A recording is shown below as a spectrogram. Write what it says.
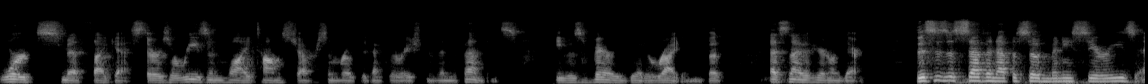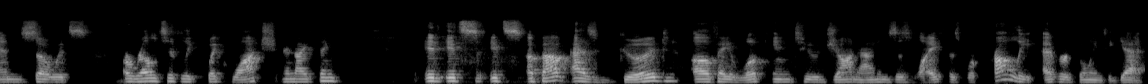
wordsmith, I guess. There's a reason why Thomas Jefferson wrote the Declaration of Independence. He was very good at writing, but that's neither here nor there. This is a seven episode miniseries, and so it's a relatively quick watch. And I think it, it's it's about as good of a look into John Adams's life as we're probably ever going to get.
